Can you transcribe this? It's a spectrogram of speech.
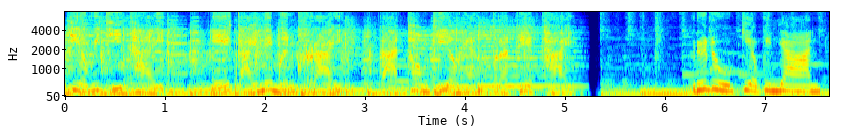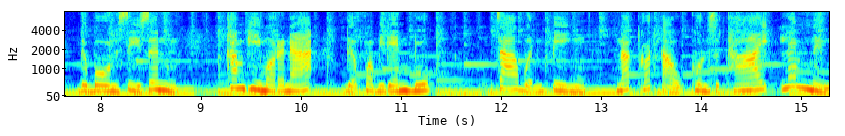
เที่ยววิถีไทยเก๋ไก๋ไม่เหมือนใคร การท่องเที่ยวแห่งประเทศไทย ฤดูเกี่ยววิญญาณ The Bone Season คัมภีร์มรณะ The Forbidden Book จ้าเหวินปิง นักพรตเต่าคนสุดท้ายเล่มหนึ่ง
